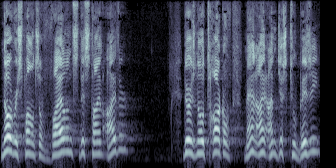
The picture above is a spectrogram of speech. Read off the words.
No response of violence this time either. There is no talk of, man, I, am just too busy.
